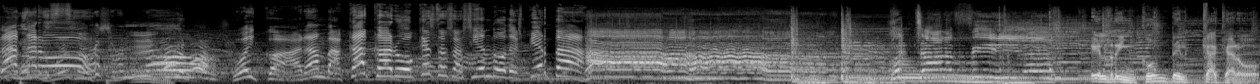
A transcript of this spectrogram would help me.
¡Cácaro! ¡Uy, caramba! ¡Cácaro! ¿Qué estás haciendo? ¡Despierta! El Rincón del Cácaro.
